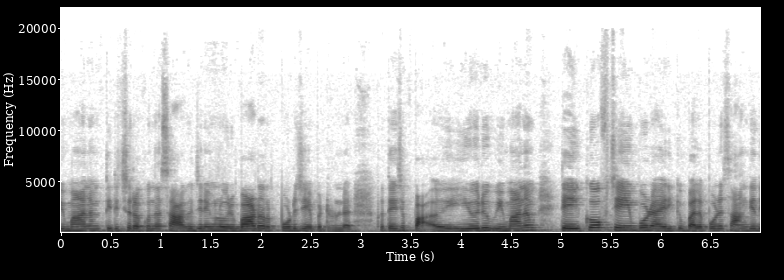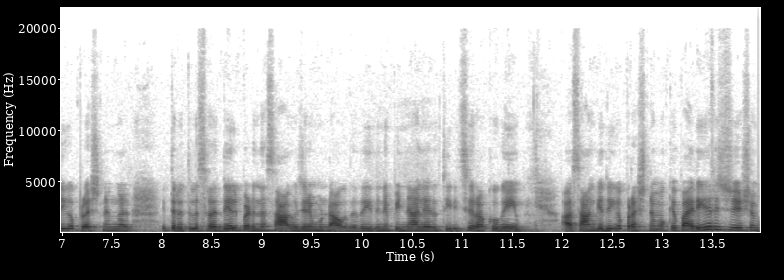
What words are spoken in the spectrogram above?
വിമാനം തിരിച്ചിറക്കുന്ന സാഹചര്യങ്ങൾ ഒരുപാട് റിപ്പോർട്ട് ചെയ്യപ്പെട്ടിട്ടുണ്ട്. പ്രത്യേകിച്ച് ഈ ഒരു വിമാനം ടേക്ക് ഓഫ് ചെയ്യുമ്പോഴായിരിക്കും പലപ്പോഴും സാങ്കേതിക പ്രശ്നങ്ങൾ ഇത്തരത്തിൽ ശ്രദ്ധയിൽപ്പെടുന്ന സാഹചര്യം ഉണ്ടാകുന്നത്. ഇതിന് പിന്നാലെ അത് തിരിച്ചിറക്കുകയും ആ സാങ്കേതിക പ്രശ്നമൊക്കെ പരിഹരിച്ച ശേഷം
